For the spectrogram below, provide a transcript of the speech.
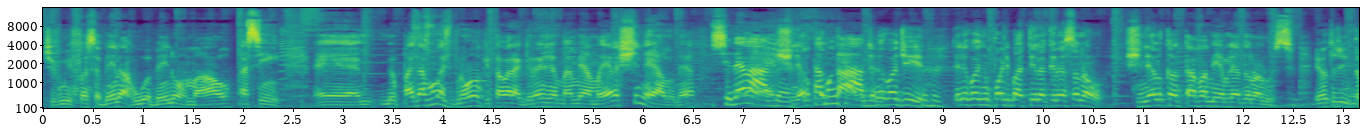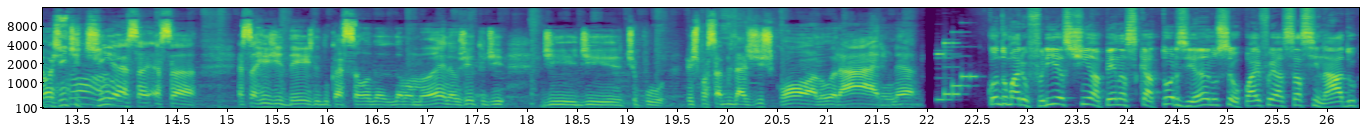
Tive uma infância bem na rua, bem normal. Assim, é, meu pai dava umas broncas e tal, era grande, mas minha mãe era chinelo, né? Chinelada, É, chinelo tá cantava. mancada. Tem negócio, de, tem negócio de não pode bater na criança, não. Chinelo cantava mesmo, né, dona Lúcia? Eu, outro dia- então a gente tinha essa, essa, essa rigidez da educação da, da mamãe, né? O jeito de, de, de, tipo, responsabilidade de escola, horário, né? Quando Mário Frias tinha apenas 14 anos, seu pai foi assassinado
